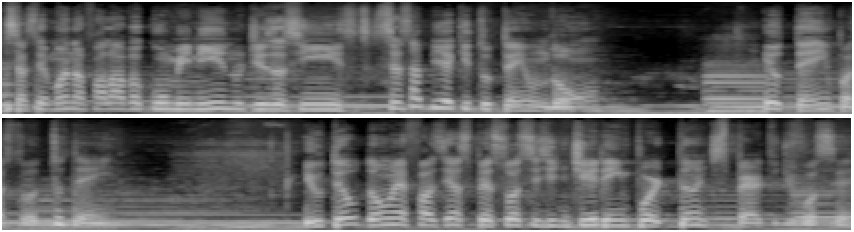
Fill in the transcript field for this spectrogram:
Essa semana falava com um menino, diz assim: Você sabia que tu tem um dom? Eu tenho, pastor, tu tem. E o teu dom é fazer as pessoas se sentirem importantes perto de você.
